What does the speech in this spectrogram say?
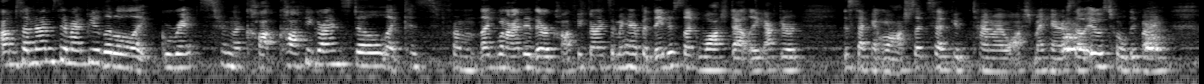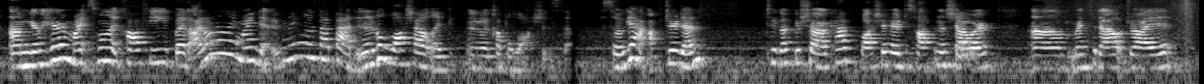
Um, sometimes there might be little like grits from the co coffee grind still, like because from like when I did, there were coffee grinds in my hair, but they just like washed out like after the second wash, like second time I washed my hair, so it was totally fine. Um, your hair might smell like coffee, but I don't really mind it. I didn't think it was that bad, and it'll wash out like in a couple washes. So, so yeah, after you're done, take off your shower cap, wash your hair, just hop in the shower, um, rinse it out, dry it,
